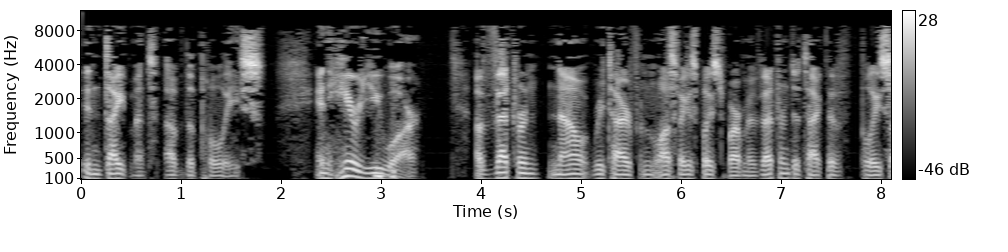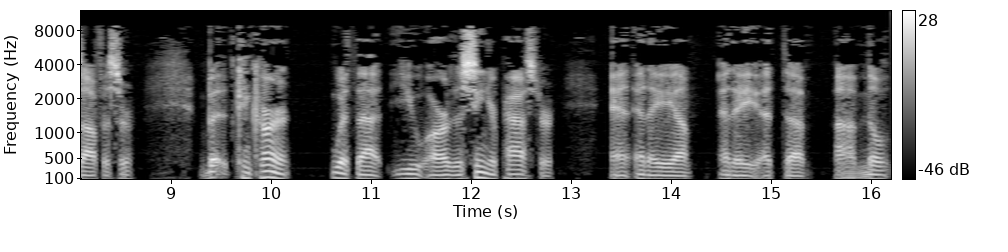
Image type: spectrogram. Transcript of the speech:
indictment of the police, and here you are, a veteran now retired from the Las Vegas Police Department, veteran detective, police officer, but concurrent with that, you are the senior pastor at, at a uh, at a at uh, uh, Mill.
